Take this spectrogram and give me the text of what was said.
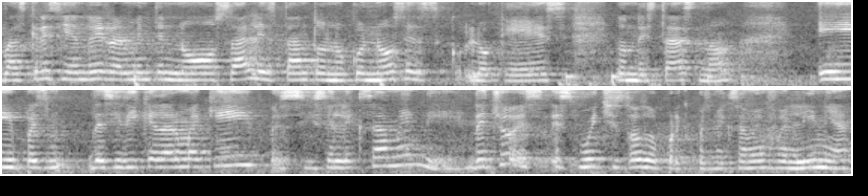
vas creciendo y realmente no sales tanto, no conoces lo que es donde estás, ¿no? Y pues decidí quedarme aquí, pues hice el examen y de hecho es, es, muy chistoso porque pues mi examen fue en línea.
